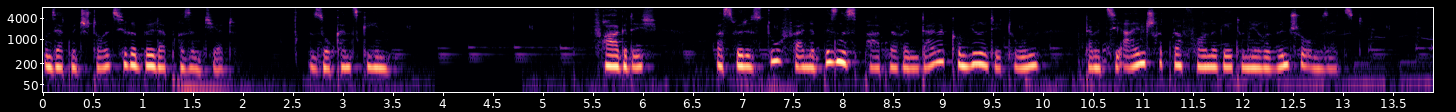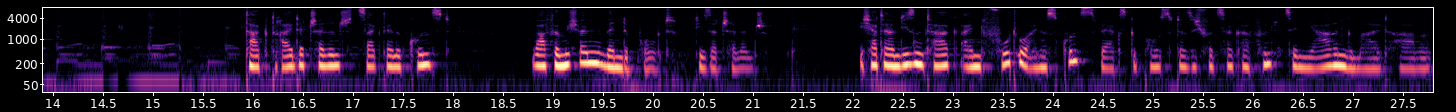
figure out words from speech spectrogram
Und sie hat mit Stolz ihre Bilder präsentiert. So kann's gehen. Frage dich, was würdest du für eine Businesspartnerin deiner Community tun, damit sie einen Schritt nach vorne geht und ihre Wünsche umsetzt? Tag 3 der Challenge zeigt deine Kunst war für mich ein Wendepunkt dieser Challenge. Ich hatte an diesem Tag ein Foto eines Kunstwerks gepostet, das ich vor circa 15 Jahren gemalt habe.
